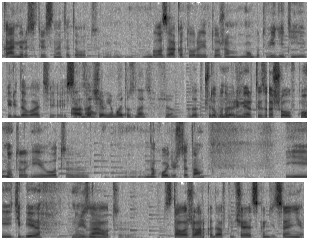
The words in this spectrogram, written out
камеры, соответственно, это, это вот глаза, которые тоже могут видеть и передавать э, сигнал. А зачем ему это знать? Все, куда ты Чтобы, например, ты зашел в комнату и вот э, находишься там, и тебе, ну не знаю, вот э, стало жарко, да, включается кондиционер.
